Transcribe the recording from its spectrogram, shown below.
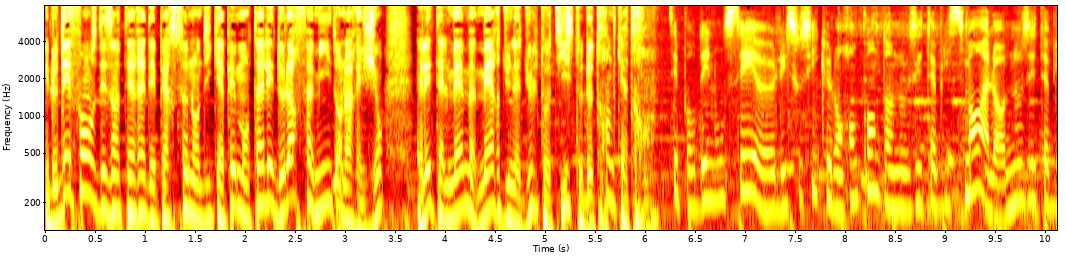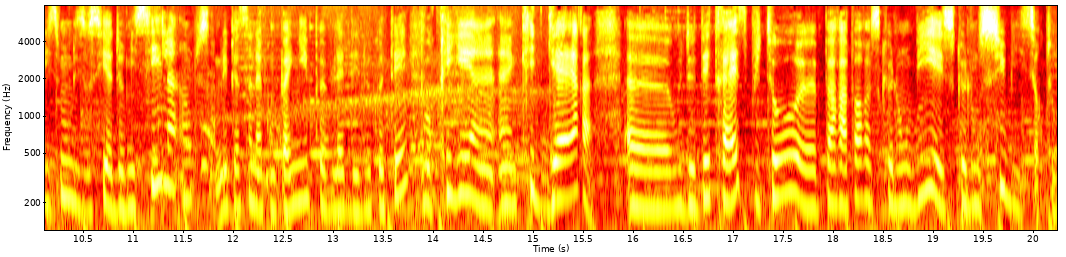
et de défense des intérêts des personnes handicapées mentales et de leurs familles dans la région. Elle est elle-même mère d'une adulte autiste de 34 ans. C'est pour dénoncer euh, les soucis que l'on rencontre dans nos établissements, alors nos établissements mais aussi à domicile. Hein, les personnes accompagnées peuvent l'être des deux côtés, pour crier un, un cri de guerre euh, ou de détresse plutôt euh, par rapport à ce que l'on vit et ce que l'on subit surtout.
